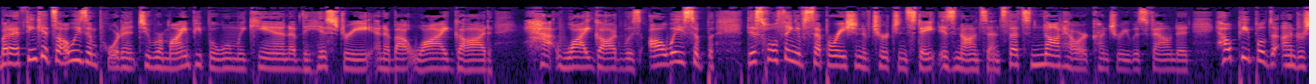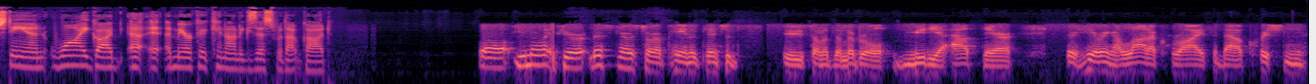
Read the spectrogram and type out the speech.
But I think it's always important to remind people when we can of the history and about why God, ha- why God was always. This whole thing of separation of church and state is nonsense. That's not how our country was founded. Help people to understand why God, uh, America cannot exist without God. Well, you know, if your listeners are paying attention to some of the liberal media out there, they're hearing a lot of cries about Christian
